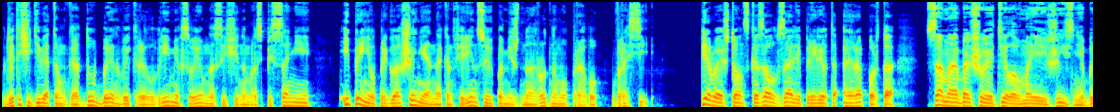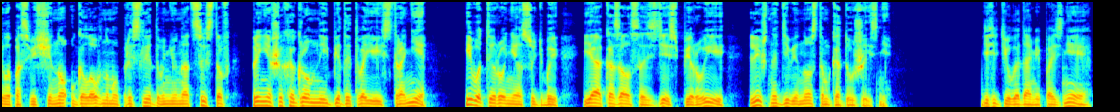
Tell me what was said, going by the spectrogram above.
В 2009 году Бен выкрыл время в своем насыщенном расписании и принял приглашение на конференцию по международному праву в России. Первое, что он сказал в зале прилета аэропорта – Самое большое дело в моей жизни было посвящено уголовному преследованию нацистов, принесших огромные беды твоей стране и вот ирония судьбы, я оказался здесь впервые лишь на девяностом году жизни. Десятью годами позднее,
